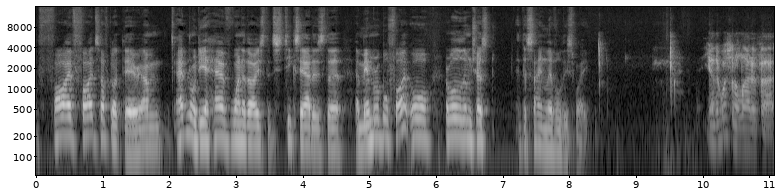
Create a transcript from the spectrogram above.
five fights I've got there. Um, Admiral, do you have one of those that sticks out as the a memorable fight, or are all of them just at the same level this week? Yeah, there wasn't a lot of uh,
